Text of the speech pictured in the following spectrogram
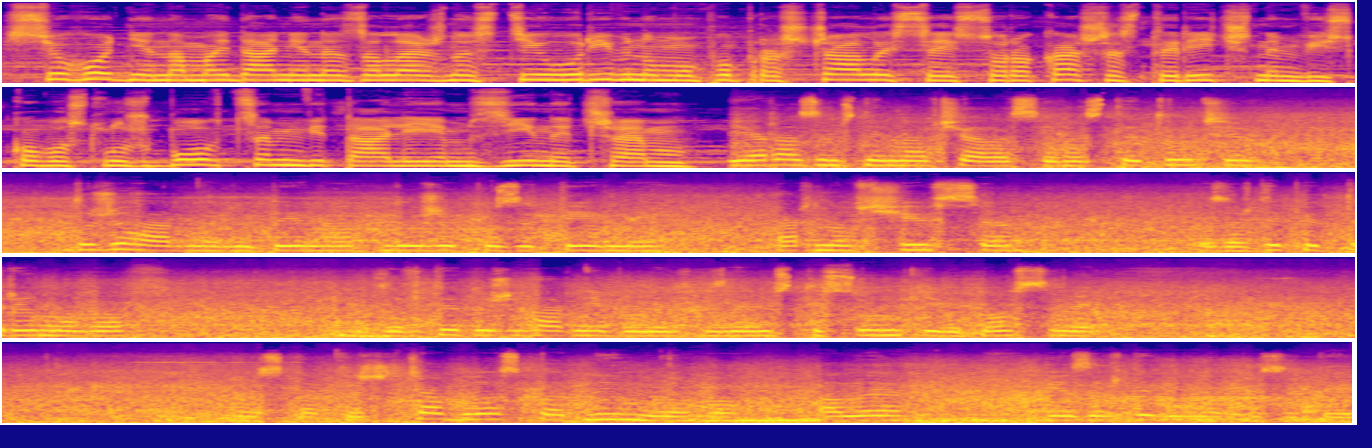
Сьогодні на Майдані Незалежності у Рівному попрощалися із 46-річним військовослужбовцем Віталієм Зіничем. Я разом з ним навчалася в інституті. Дуже гарна людина, дуже позитивний, гарно вчився, завжди підтримував. Завжди дуже гарні були з ним стосунки, відносини. Можна сказати, життя було складним у нього, але я завжди був на позитиві.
